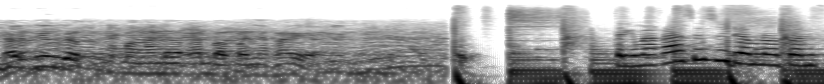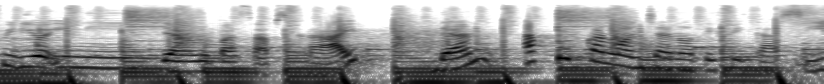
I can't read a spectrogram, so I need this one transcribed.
Karena dia udah mengandalkan bapaknya kaya. Terima kasih sudah menonton video ini. Jangan lupa subscribe dan aktifkan lonceng notifikasi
